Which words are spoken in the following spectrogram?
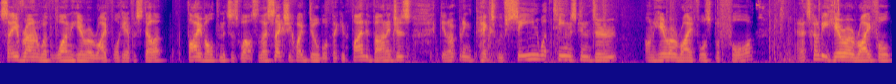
Save round with one hero rifle here for Stellar. Five ultimates as well, so that's actually quite doable. If they can find advantages, get opening picks. We've seen what teams can do on hero rifles before, and it's going to be hero rifle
